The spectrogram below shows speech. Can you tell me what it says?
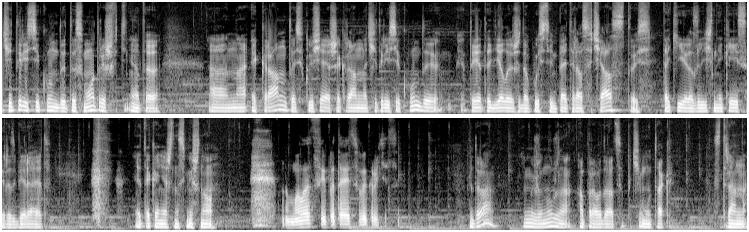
4 секунды ты смотришь это а, на экран, то есть включаешь экран на 4 секунды, ты это делаешь, допустим, 5 раз в час, то есть такие различные кейсы разбирают. Это, конечно, смешно. Ну, молодцы, пытаются выкрутиться. Да, им же нужно оправдаться, почему так странно.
